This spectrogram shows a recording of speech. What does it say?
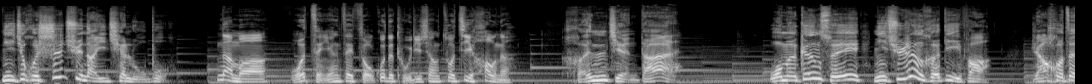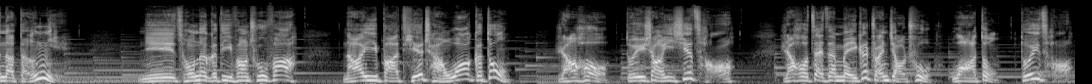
你就会失去那一千卢布。那么我怎样在走过的土地上做记号呢？很简单，我们跟随你去任何地方，然后在那等你。你从那个地方出发，拿一把铁铲挖个洞，然后堆上一些草，然后再在每个转角处挖洞堆草。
